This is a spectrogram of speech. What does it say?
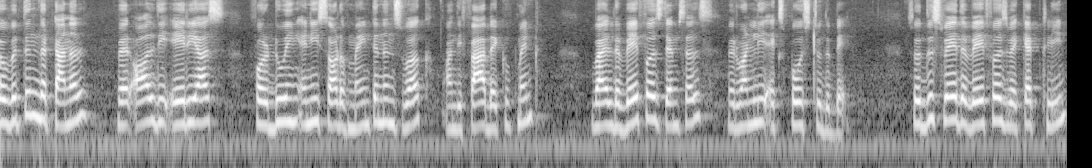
So, within the tunnel where all the areas for doing any sort of maintenance work on the fab equipment while the wafers themselves were only exposed to the bay. So, this way the wafers were kept clean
